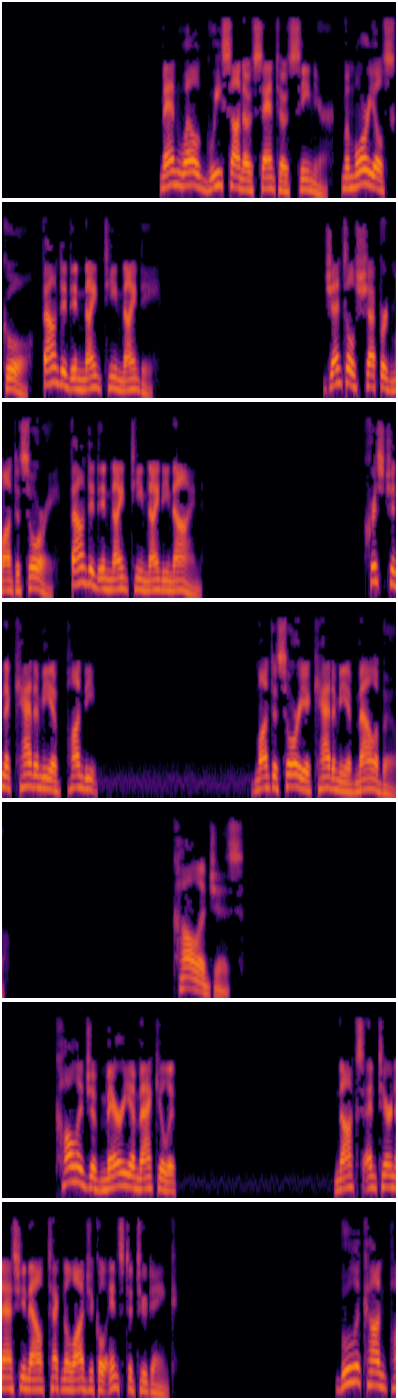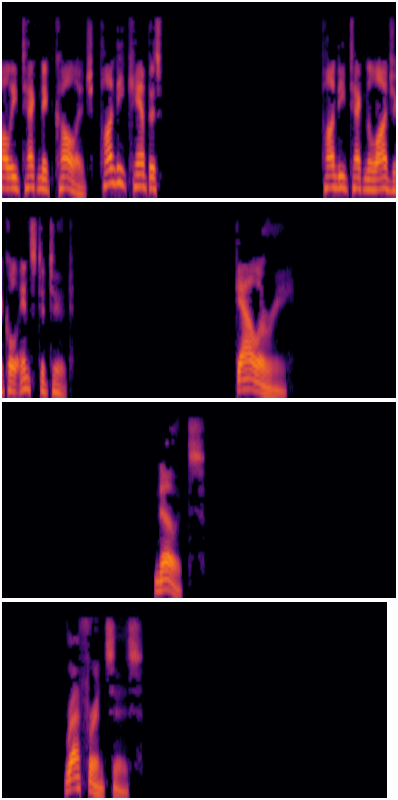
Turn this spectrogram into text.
Manuel Guisano Santos Sr. Memorial School. Founded in 1990. Gentle Shepherd Montessori. Founded in 1999. Christian Academy of Pandi Montessori Academy of Malibu Colleges College of Mary Immaculate Knox International Technological Institute Inc. Bulacan Polytechnic College, Pandi Campus Pandi Technological Institute Gallery Notes References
